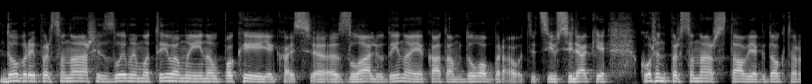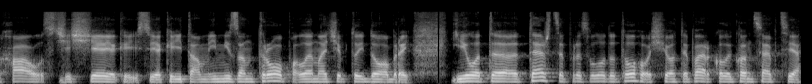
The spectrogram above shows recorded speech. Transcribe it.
добрий персонаж із злими мотивами, і навпаки, якась е, зла людина, яка там добра. От ці всілякі, кожен персонаж став як доктор Хаус, чи ще якийсь, який там і мізантроп, але начебто й добрий. І от е, теж це призвело до того, що тепер, коли концепція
